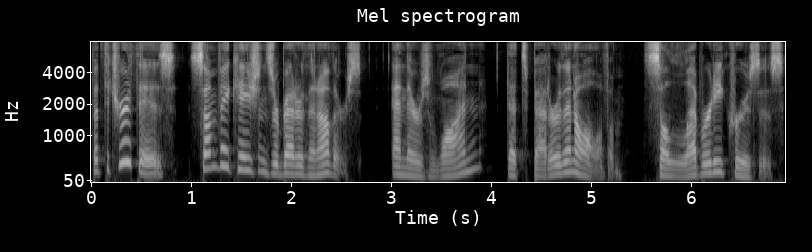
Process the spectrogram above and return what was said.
But the truth is, some vacations are better than others, and there's one that's better than all of them Celebrity Cruises.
